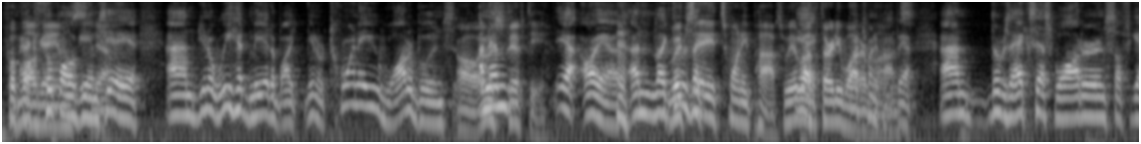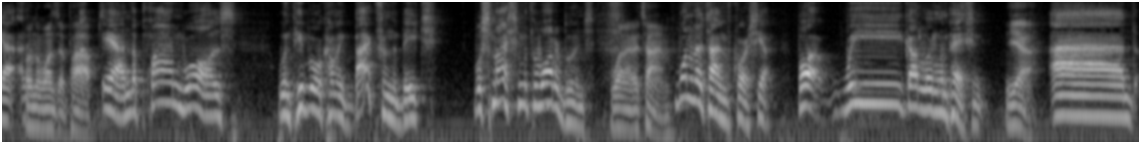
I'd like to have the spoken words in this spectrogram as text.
Football American football games, games. yeah. Yeah. yeah, And you know we had made about you know 20 water balloons. Oh, it and was 50. Yeah. Oh yeah. And like there was say like twenty pops. We have yeah, about thirty water 20 balloons pop, yeah. And there was excess water and stuff like that. From the ones that popped. yeah, and the plan was when people were coming back from the beach, we'll smash them with the water balloons. One at a time. One at a time, of course, yeah. But we got a little impatient. Yeah. And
